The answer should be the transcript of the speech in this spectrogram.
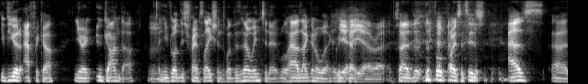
if you go to Africa and you're in Uganda and you've got these translations where there's no internet, well, how's that going to work? Mm. yeah, gonna- yeah, right. So the, the thought process is, as uh,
